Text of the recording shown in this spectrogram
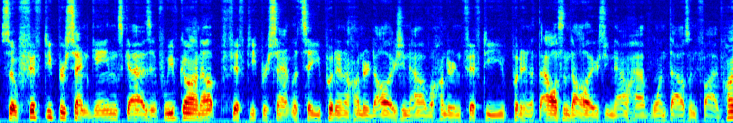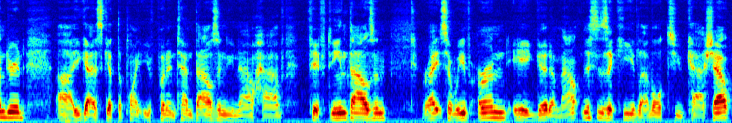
So 50% gains, guys. If we've gone up 50%, let's say you put in $100, you now have 150. You've put in $1,000, you now have 1,500. Uh, you guys get the point. You've put in 10,000, you now have 15,000, right? So we've earned a good amount. This is a key level to cash out.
